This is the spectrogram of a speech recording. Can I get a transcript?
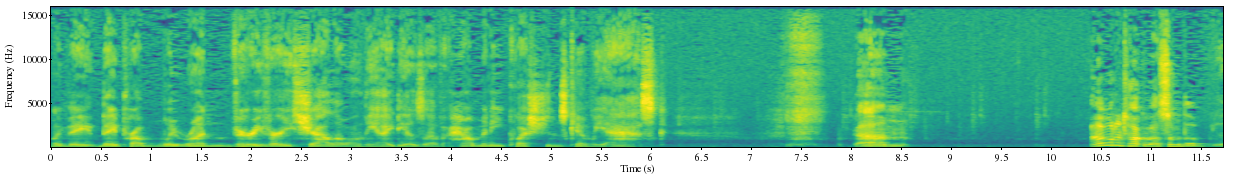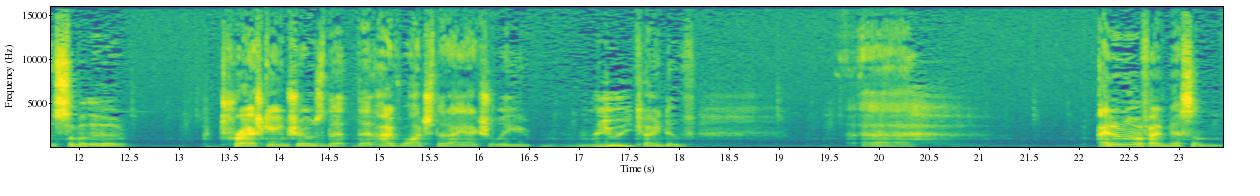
Like they they probably run very very shallow on the ideas of how many questions can we ask. Um, I want to talk about some of the some of the trash game shows that that I've watched that I actually really kind of. Uh, I don't know if I miss them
